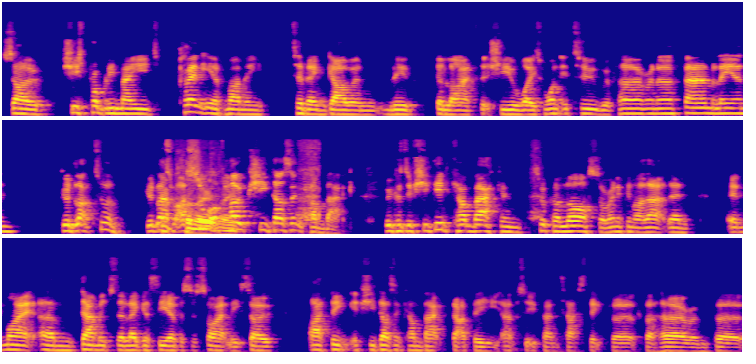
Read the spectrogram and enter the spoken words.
So she's probably made plenty of money to then go and live the life that she always wanted to with her and her family. And good luck to them. Good luck. I sort of hope she doesn't come back because if she did come back and took a loss or anything like that, then it might um, damage the legacy ever so slightly. So I think if she doesn't come back, that'd be absolutely fantastic for, for her and for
